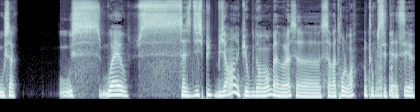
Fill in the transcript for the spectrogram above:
où ça où ouais où ça se dispute bien et puis au bout d'un moment bah voilà ça ça va trop loin donc c'était assez euh,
